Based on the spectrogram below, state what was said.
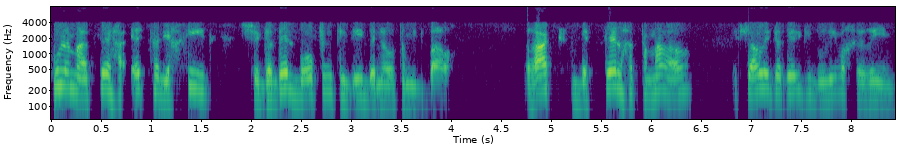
הוא למעשה העץ היחיד שגדל באופן טבעי בנאות המדבר. רק בצל התמר אפשר לגדל גידולים אחרים,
